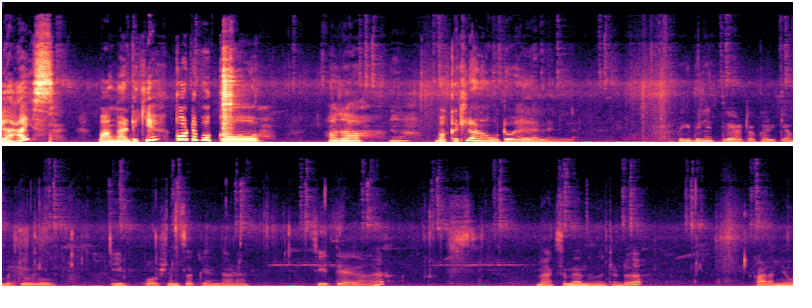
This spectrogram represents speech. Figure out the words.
ഗായ്സ് മാങ്ങാട്ടിക്ക് കൂട്ടുപൊക്കോ അതാ. ബക്കറ്റിലാണോ കൂട്ടുപോയത് അല്ലല്ല അപ്പോൾ ഇതിൽ ഇത്രയാട്ടോ കഴിക്കാൻ പറ്റുള്ളൂ. ഈ പോർഷൻസ് ഒക്കെ എന്താണ്? ചീത്തയായതാണ്. മാക്സിമം ഞാൻ തന്നിട്ടുണ്ട്. കളഞ്ഞു.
